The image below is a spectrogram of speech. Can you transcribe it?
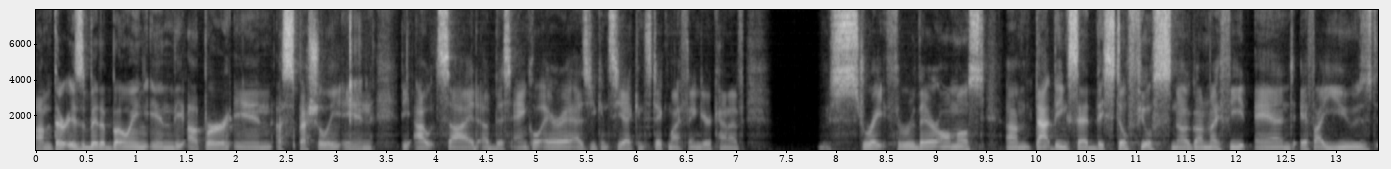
Um, there is a bit of bowing in the upper in, especially in the outside of this ankle area. As you can see, I can stick my finger kind of straight through there almost. Um, that being said, they still feel snug on my feet. And if I used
